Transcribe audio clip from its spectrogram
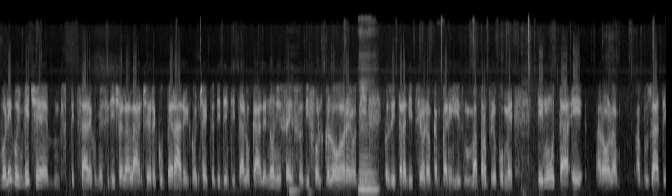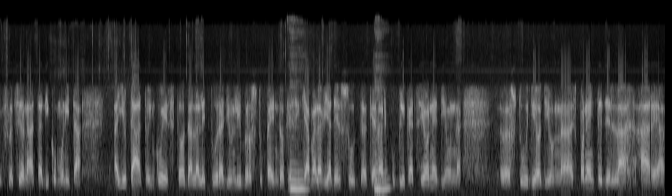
volevo invece spezzare, come si dice, la lancia e recuperare il concetto di identità locale, non in senso di folklore o di mm. così, tradizione o campanilismo, ma proprio come tenuta e, parola abusata e inflazionata di comunità aiutato in questo dalla lettura di un libro stupendo che mm. si chiama La Via del Sud, che è mm. la ripubblicazione di un uh, studio di un esponente dell'area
